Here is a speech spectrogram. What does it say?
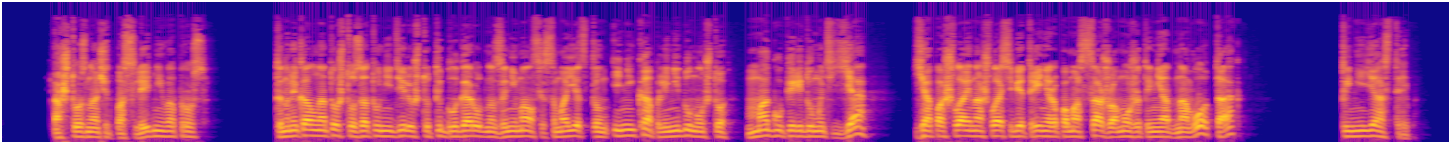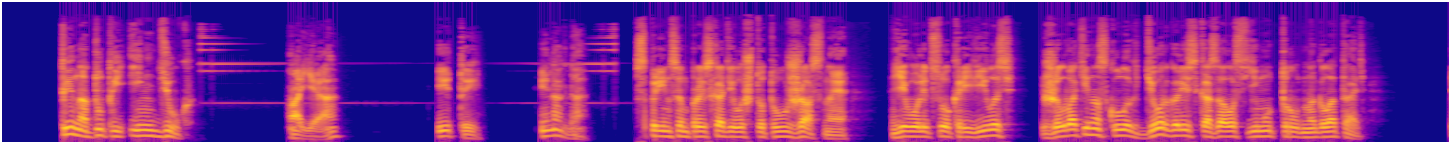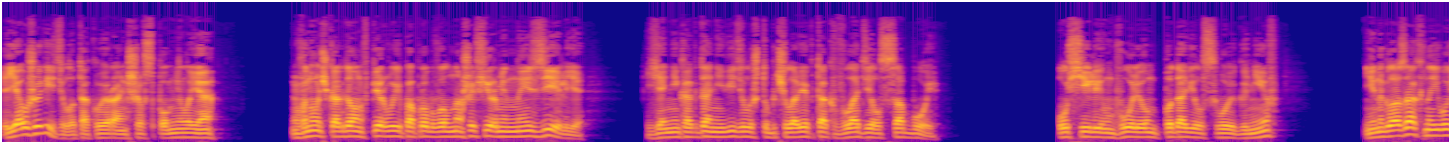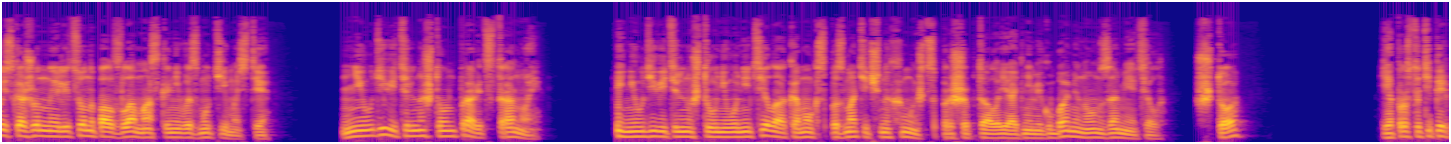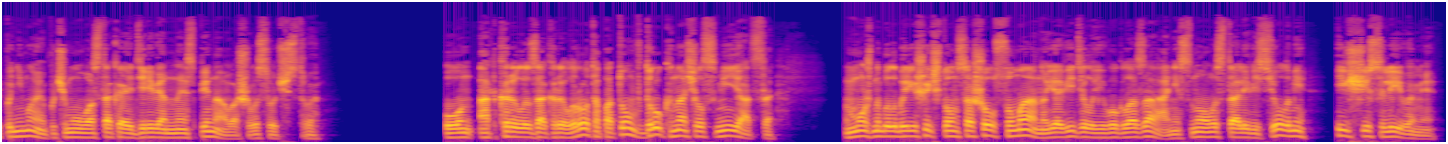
А что значит последний вопрос? Ты намекал на то, что за ту неделю, что ты благородно занимался самоедством и ни капли не думал, что могу передумать я, я пошла и нашла себе тренера по массажу, а может и не одного, так? Ты не ястреб. Ты надутый индюк. А я? И ты. Иногда. С принцем происходило что-то ужасное. Его лицо кривилось, желваки на скулах дергались, казалось, ему трудно глотать. Я уже видела такое раньше, вспомнила я. В ночь, когда он впервые попробовал наше фирменное зелье, я никогда не видела, чтобы человек так владел собой. Усилием воли он подавил свой гнев, и на глазах на его искаженное лицо наползла маска невозмутимости. Неудивительно, что он правит страной. И неудивительно, что у него не тело, а комок спазматичных мышц, прошептала я одними губами, но он заметил. Что? Я просто теперь понимаю, почему у вас такая деревянная спина, ваше высочество. Он открыл и закрыл рот, а потом вдруг начал смеяться. Можно было бы решить, что он сошел с ума, но я видела его глаза, они снова стали веселыми и счастливыми.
